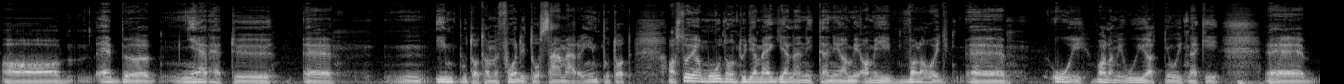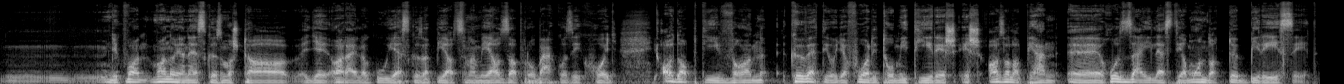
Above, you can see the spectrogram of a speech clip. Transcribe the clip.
a ebből nyerhető inputot, ami fordító számára inputot, azt olyan módon tudja megjeleníteni, ami, ami valahogy e, új, valami újat nyújt neki. E, mondjuk van, van olyan eszköz most, a, egy aránylag új eszköz a piacon, ami azzal próbálkozik, hogy adaptívan követi, hogy a fordító mit ír, és, és az alapján e, hozzáilleszti a mondat többi részét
